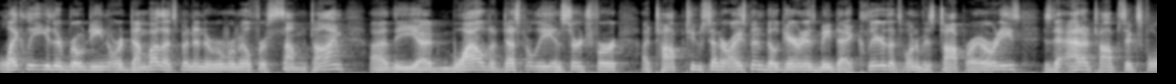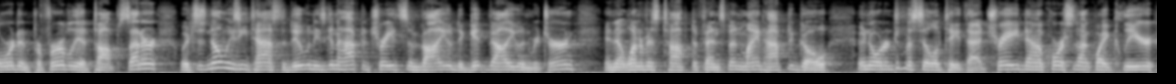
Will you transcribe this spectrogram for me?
likely either Brodin or Dumba. That's been in the rumor mill for some time. Uh, the uh, Wild are desperately in search for a top two center iceman. Bill Guerin has made that clear. That's one of his top priorities is to add a top six forward and preferably a top center, which is no easy task to do. And he's going to have to trade some value to get value in return, and that one of his top defensemen might have to go in order to facilitate that trade. Now, of course, it's not quite clear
